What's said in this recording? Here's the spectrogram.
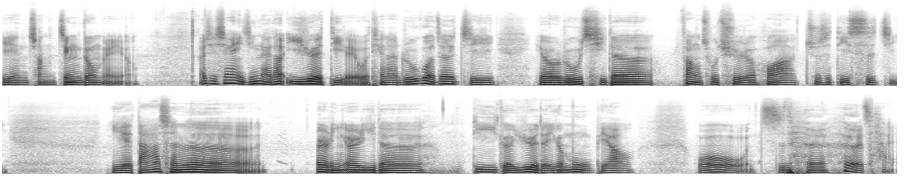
一点长进都没有，而且现在已经来到一月底了，我天呐！如果这集有如期的放出去的话，就是第四集，也达成了二零二一的第一个月的一个目标，哦，值得喝彩。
